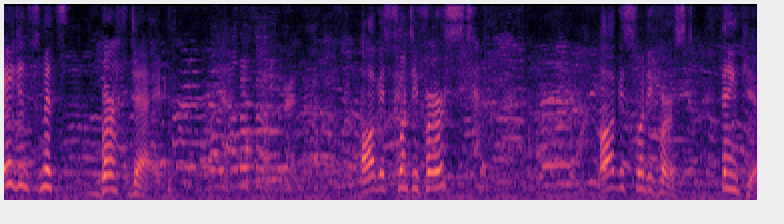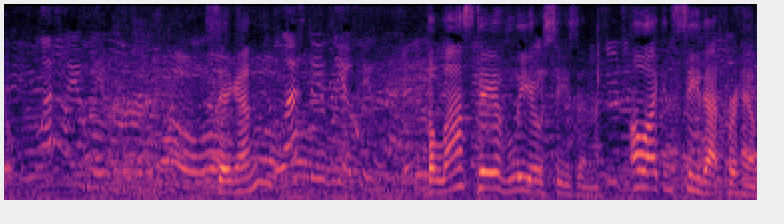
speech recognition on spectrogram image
Agent Smith's birthday. August 21st? August 21st. Thank you. Last day of Leo season. Say again? The last day of Leo season. The last day of Leo season. Oh, I can see that for him.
